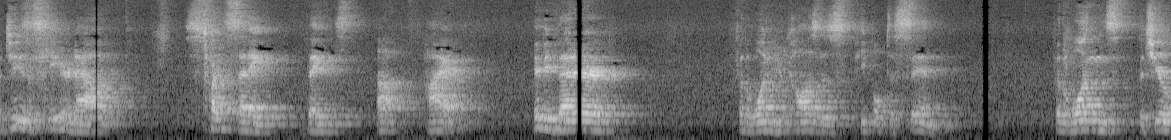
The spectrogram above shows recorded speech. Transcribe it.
But Jesus here now starts setting things up higher. It'd be better for the one who causes people to sin, for the ones that you're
